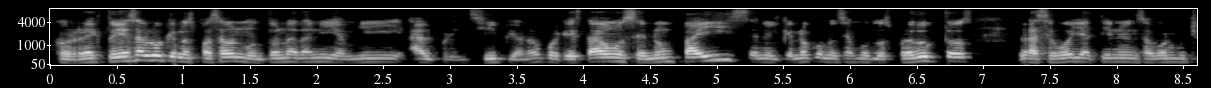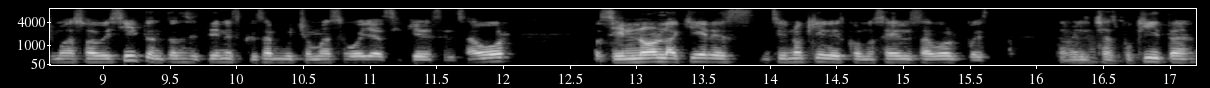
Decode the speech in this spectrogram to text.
Correcto, y es algo que nos pasaba un montón a Dani y a mí al principio, ¿no? Porque estábamos en un país en el que no conocíamos los productos, la cebolla tiene un sabor mucho más suavecito, entonces tienes que usar mucho más cebolla si quieres el sabor. Si no la quieres, si no quieres conocer el sabor, pues también le echas poquita.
